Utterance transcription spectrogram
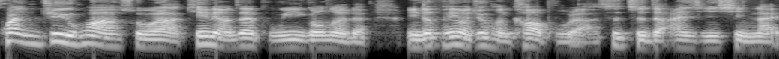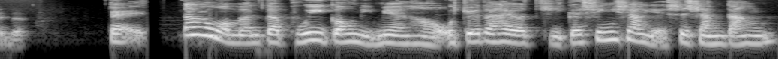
换句话说啦，天良在仆役宫的人，你的朋友就很靠谱啦，是值得安心信赖的。对，当然我们的仆役宫里面哈，我觉得还有几个星象也是相当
